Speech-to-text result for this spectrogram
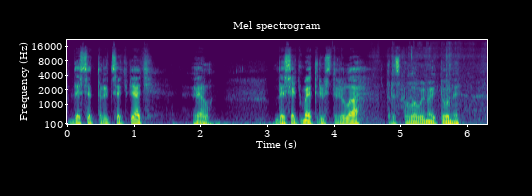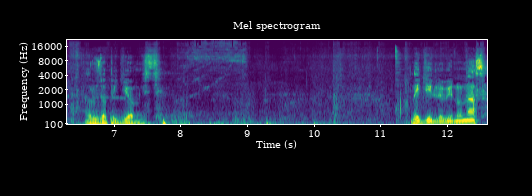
1035 L 10 метрів стріла, 3,5 тонни грузопідйомність. Неділю він у нас.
